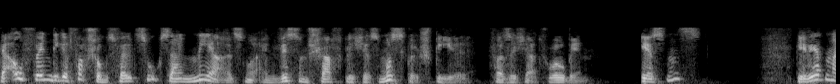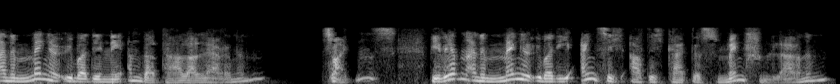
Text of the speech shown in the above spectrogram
Der aufwendige Forschungsfeldzug sei mehr als nur ein wissenschaftliches Muskelspiel, versichert Rubin. Erstens, wir werden eine Menge über den Neandertaler lernen. Zweitens, wir werden eine Menge über die Einzigartigkeit des Menschen lernen.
